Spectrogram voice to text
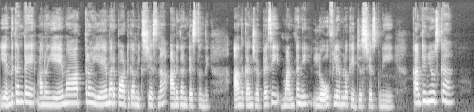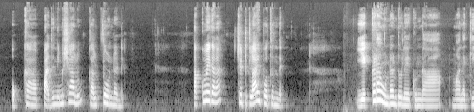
ఎందుకంటే మనం ఏమాత్రం ఏమరపాటుగా మిక్స్ చేసినా అడుగంటేస్తుంది. అందుకని చెప్పేసి మంటని లో ఫ్లేమ్‌లోకి అడ్జస్ట్ చేసుకుని కంటిన్యూస్గా ఒక్క పది నిమిషాలు కలుపుతూ ఉండండి. తక్కువే కదా! చిటుకులా అయిపోతుంది. ఎక్కడా ఉండంటూ లేకుండా మనకి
